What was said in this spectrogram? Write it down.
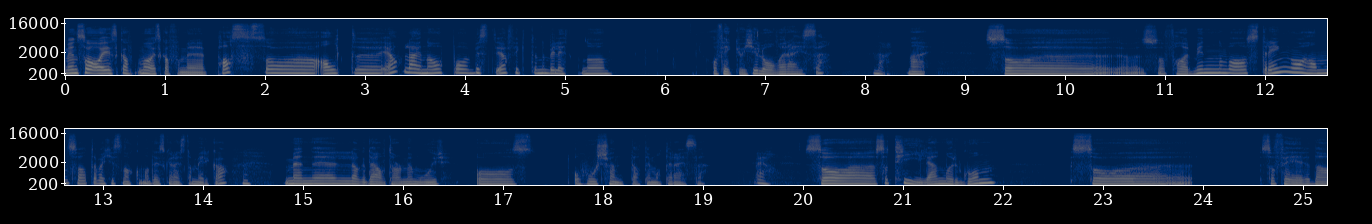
Men så jeg skaff, må jeg skaffe meg pass og alt. eh, Ja, lina opp og best, ja, fikk denne billetten og, og fikk jo ikke lov å reise. Nei. Nei. Så, så far min var streng, og han sa at det var ikke snakk om at jeg skulle reise til Amerika. Men jeg lagde avtale med mor, og, og hun skjønte at jeg måtte reise. Ja. Så, så tidlig en morgen så, så får jeg da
